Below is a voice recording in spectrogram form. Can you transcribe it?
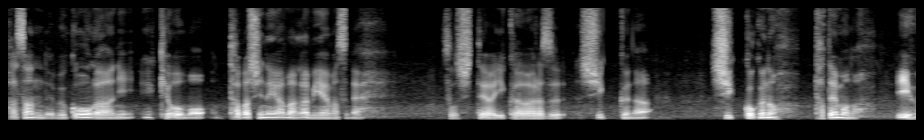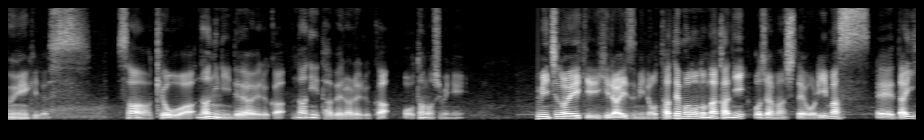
挟んで向こう側に今日も田橋山が見えますね。そして相変わらずシックな漆黒の建物。いい雰囲気です。さあ今日は何に出会えるか何食べられるかお楽しみに。道の駅平泉の建物の中にお邪魔しております、えー代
